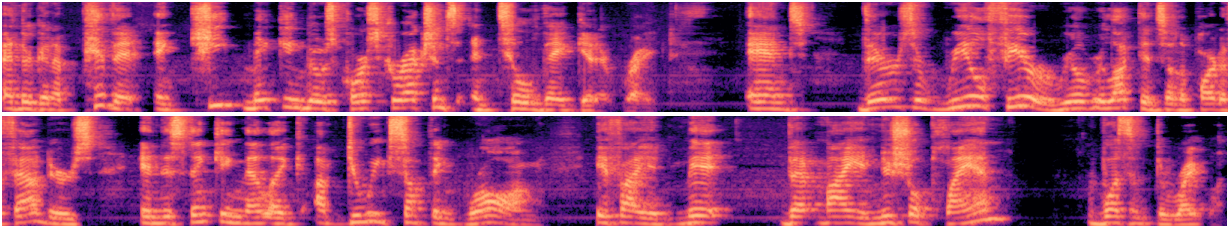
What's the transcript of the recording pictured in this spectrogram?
and they're going to pivot and keep making those course corrections until they get it right. And there's a real fear, a real reluctance on the part of founders in this thinking that, like, I'm doing something wrong if I admit that my initial plan wasn't the right one.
